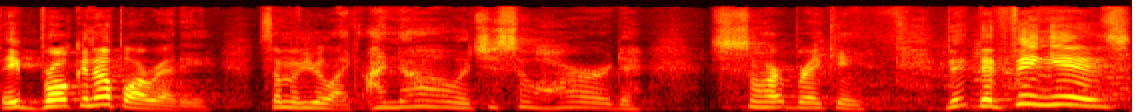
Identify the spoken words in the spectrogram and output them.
they've broken up already. Some of you are like, I know, it's just so hard. It's so heartbreaking. The, the thing is,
